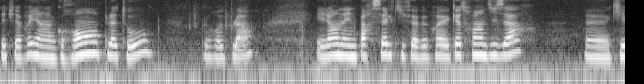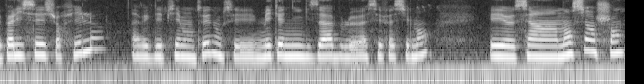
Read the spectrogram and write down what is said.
Et puis après, il y a un grand plateau, le replat. Et là, on a une parcelle qui fait à peu près 90 arts, qui est palissée sur fil, avec des pieds montés, donc c'est mécanisable assez facilement. Et euh, c'est un ancien champ,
